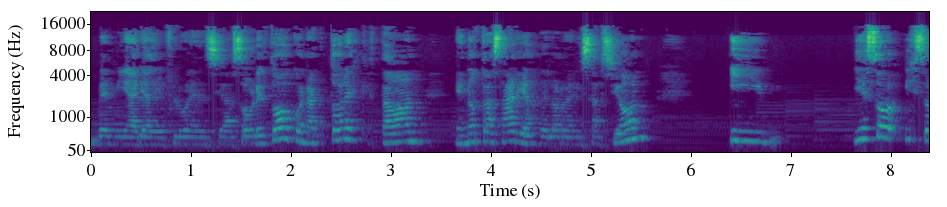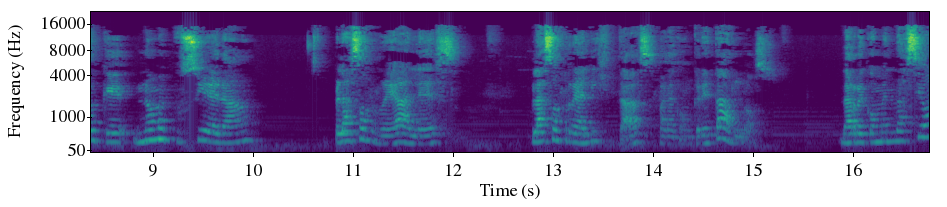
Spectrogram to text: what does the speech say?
de mi área de influencia, sobre todo con actores que estaban en otras áreas de la organización y, y eso hizo que no me pusiera plazos reales, plazos realistas para concretarlos. La recomendación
